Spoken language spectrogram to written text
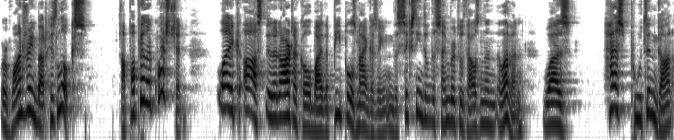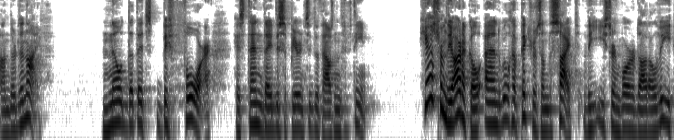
were wondering about his looks. A popular question, like asked in an article by the People's Magazine on the 16th of December 2011, was Has Putin gone under the knife? Note that it's before his 10 day disappearance in 2015. Here's from the article, and we'll have pictures on the site, theeasternborder.lv,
